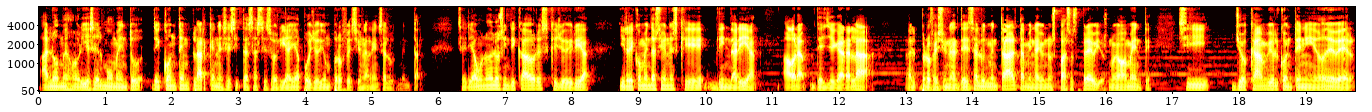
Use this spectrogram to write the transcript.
a lo mejor y es el momento de contemplar que necesitas asesoría y apoyo de un profesional en salud mental. Sería uno de los indicadores que yo diría, y recomendaciones que brindaría. Ahora, de llegar a la, al profesional de salud mental también hay unos pasos previos, nuevamente. Si yo cambio el contenido de ver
